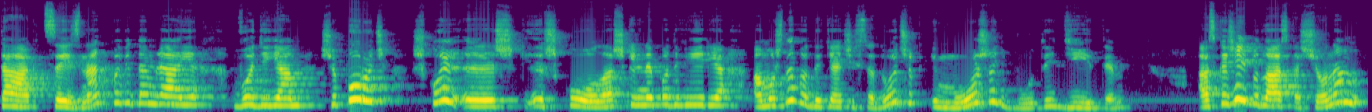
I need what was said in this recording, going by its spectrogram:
Так, цей знак повідомляє водіям, що поруч школь, е, школа, шкільне подвір'я, а можливо, дитячий садочок і можуть бути діти. А скажіть, будь ласка, що нам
